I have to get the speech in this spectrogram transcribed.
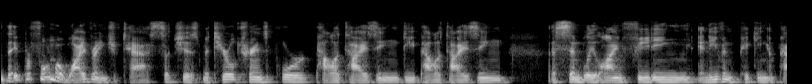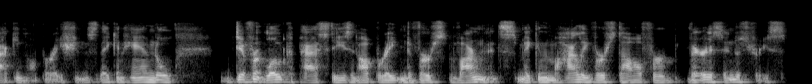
They perform a wide range of tasks such as material transport, palletizing, depalletizing, assembly line feeding, and even picking and packing operations. They can handle different load capacities and operate in diverse environments, making them highly versatile for various industries.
